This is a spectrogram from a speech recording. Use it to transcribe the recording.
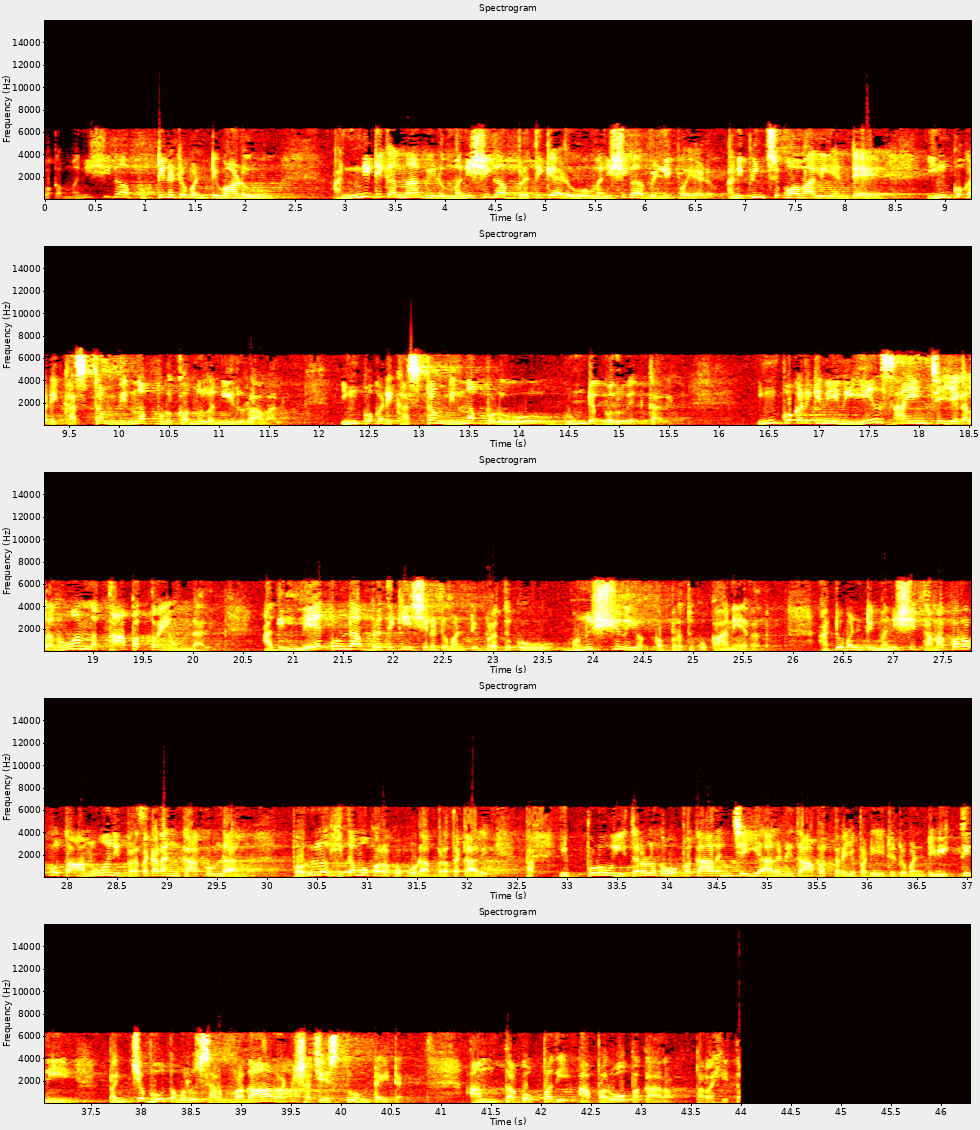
ఒక మనిషిగా పుట్టినటువంటి వాడు అన్నిటికన్నా వీడు మనిషిగా బ్రతికాడు మనిషిగా వెళ్ళిపోయాడు. అనిపించుకోవాలి అంటే ఇంకొకడి కష్టం విన్నప్పుడు కన్నుల నీరు రావాలి. ఇంకొకటి కష్టం విన్నప్పుడు గుండె బరువెక్కాలి ఇంకొకడికి నేను ఏం సాయం చెయ్యగలను అన్న తాపత్రయం ఉండాలి. అది లేకుండా బ్రతికేసినటువంటి బ్రతుకు మనుష్యుని యొక్క బ్రతుకు కానేరదు అటువంటి మనిషి తన కొరకు తాను అని బ్రతకడం కాకుండా పరుల హితము కొరకు కూడా బ్రతకాలి. ఎప్పుడూ ఇతరులకు ఉపకారం చెయ్యాలని తాపత్రయపడేటటువంటి వ్యక్తిని పంచభూతములు సర్వదా రక్ష చేస్తూ ఉంటాయిట. అంత గొప్పది ఆ పరోపకారం పరహిత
